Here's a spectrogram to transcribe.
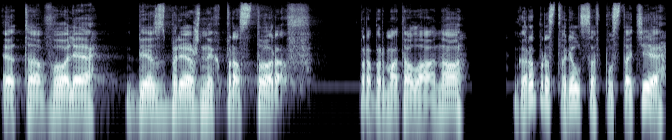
«Это воля безбрежных просторов», – пробормотало оно, Гроб растворился в пустоте,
